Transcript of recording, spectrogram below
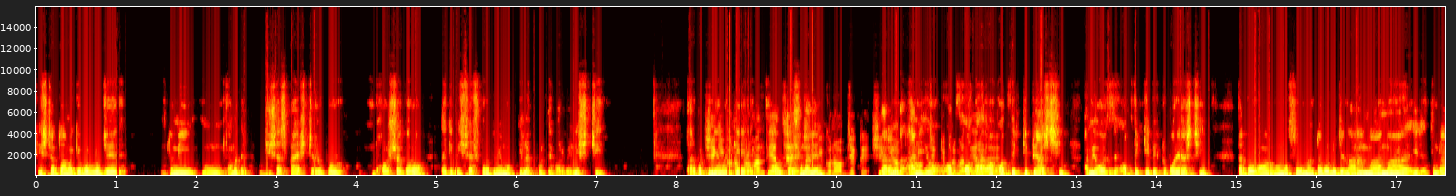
খ্রিস্টানটা আমাকে বলল যে তুমি আমাদের জিসাস ক্রাইস্টের উপর ভরসা করো তাকে বিশ্বাস করো তুমি মুক্তি লাভ করতে পারবে নিশ্চিত। তারপর তুমি আমাকে গল্প শোনালেন। আমি অবজেক্টিভে আসছি আমি অবজেক্টিভ একটু পরে আসছি। তারপর মুসলমানটা বলল যে না না না তোমরা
